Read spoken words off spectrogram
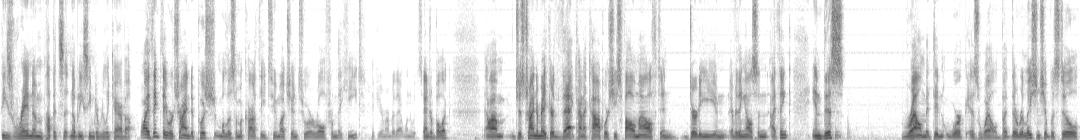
these random puppets that nobody seemed to really care about. Well, I think they were trying to push Melissa McCarthy too much into her role from The Heat, if you remember that one with Sandra Bullock. Um, just trying to make her that kind of cop where she's foul mouthed and dirty and everything else. And I think in this realm, it didn't work as well. But their relationship was still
